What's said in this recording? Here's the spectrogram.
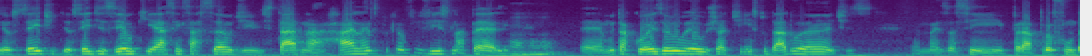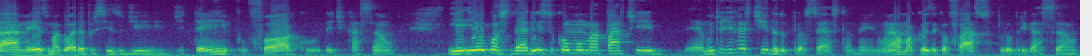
eu, sei, eu sei dizer o que é a sensação de estar na Highlands porque eu vivi isso na pele. Uhum. É, muita coisa eu, eu já tinha estudado antes. Mas, assim, para aprofundar mesmo, agora eu preciso de, de tempo, foco, dedicação. E, e, eu considero isso como uma parte é, muito divertida do processo também. Não é uma coisa que eu faço por obrigação.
